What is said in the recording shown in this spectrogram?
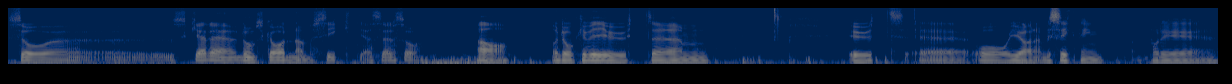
så eh, ska det, de skadorna besiktigas, är det så? Ja, och då åker vi ut, um, ut uh, och gör en besiktning på, det,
